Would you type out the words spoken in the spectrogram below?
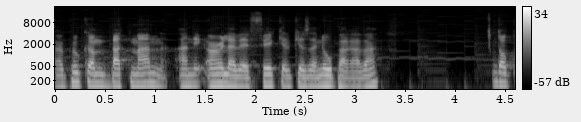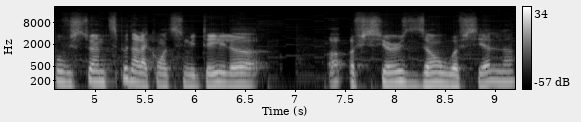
Un peu comme Batman, année 1, l'avait fait quelques années auparavant. Donc, pour vous situer un petit peu dans la continuité là, officieuse, disons, ou officielle,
